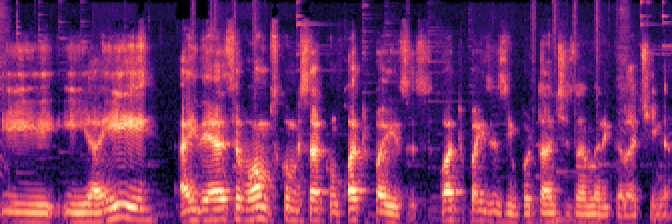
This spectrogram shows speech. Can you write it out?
E, e aí a ideia é vamos começar com quatro países, quatro países importantes na América Latina,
